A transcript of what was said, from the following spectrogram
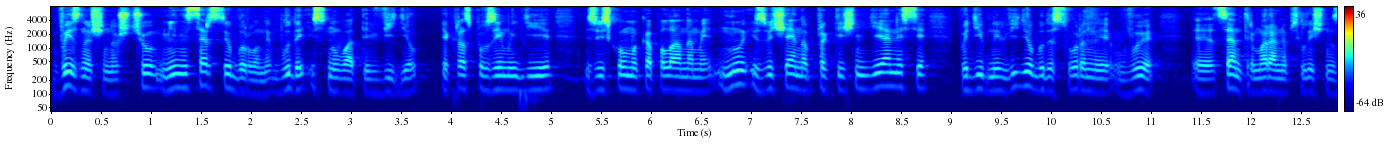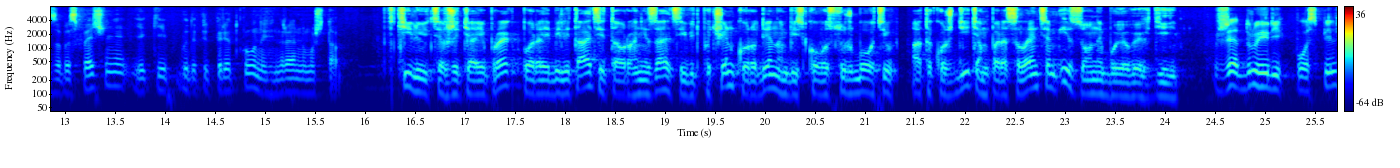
визначено, що в Міністерстві оборони буде існувати відділ якраз по взаємодії з військовими капеланами. Ну і звичайно, в практичній діяльності подібний відділ буде створений в е, центрі морально-психологічного забезпечення, який буде підпорядкований Генеральному штабу. Втілюється в життя і проект по реабілітації та організації відпочинку родинам військовослужбовців, а також дітям-переселенцям із зони бойових дій. Вже другий рік поспіль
